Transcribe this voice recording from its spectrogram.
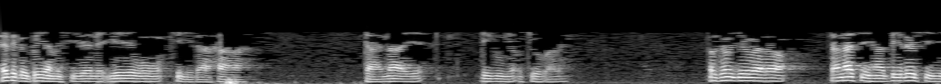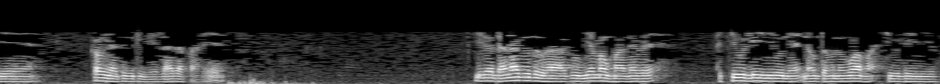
အဲ့ဒီလိုပေးရမရှိတဲ့နဲ့ရေရေဝုန်းရှိနေတာဟာဒါနရဲ့ဒီခုမြောက်အကျိုးပါပဲ နောက်ဆုံးအကျိုးကတော့ဒါနရှင်ဟာတည်လို့ရှိရင်ကောင်းရာသူတိတွေလာတတ်ပါတယ်ဒီတော့ဒါနကုသိုလ်ဟာအခုမျက်မှောက်မှာလည်းပဲအကျိုးလေးမျိုးနဲ့နောက်တမန်ဘဝမှာအကျိုးလေးမျိုး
